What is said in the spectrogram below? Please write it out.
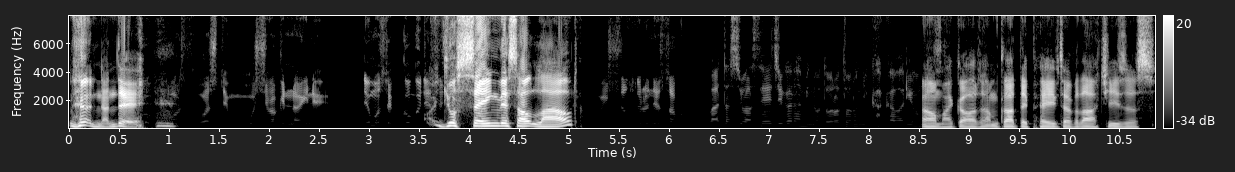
Nande? You're saying this out loud? Oh my god, I'm glad they paved over that, Jesus.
